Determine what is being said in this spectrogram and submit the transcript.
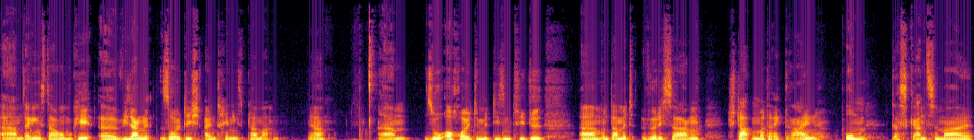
Ähm, da ging es darum, okay, äh, wie lange sollte ich einen Trainingsplan machen? Ja, ähm, so auch heute mit diesem Titel. Ähm, und damit würde ich sagen, starten wir direkt rein, um das Ganze mal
